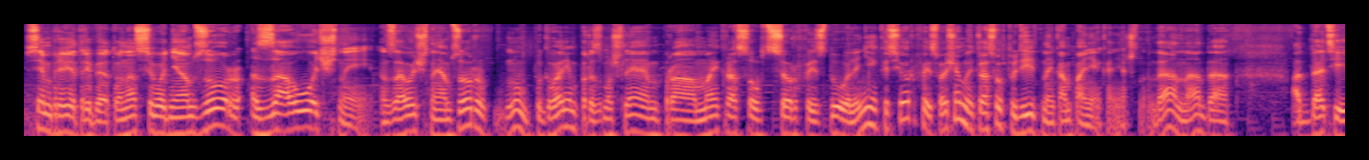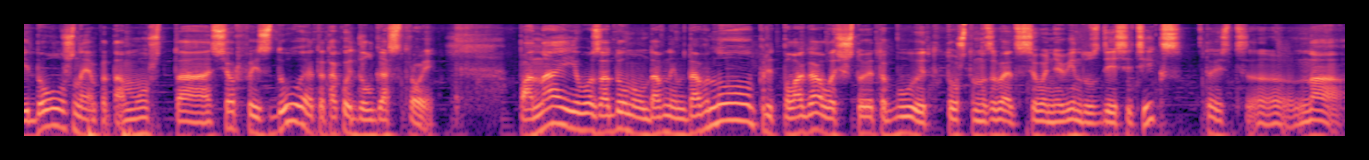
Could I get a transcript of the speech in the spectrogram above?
Всем привет, ребята. У нас сегодня обзор заочный. Заочный обзор. Ну, поговорим, поразмышляем про Microsoft Surface Duo. Линейка Surface. Вообще, Microsoft удивительная компания, конечно. Да, надо отдать ей должное, потому что Surface Duo это такой долгострой. Панай его задумал давным-давно. Предполагалось, что это будет то, что называется сегодня Windows 10X. То есть э, на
